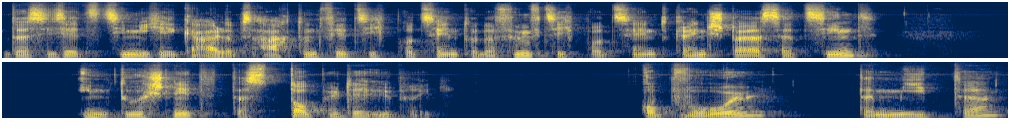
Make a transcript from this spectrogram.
das ist jetzt ziemlich egal, ob es 48 Prozent oder 50 Prozent Grenzsteuersatz sind, im Durchschnitt das Doppelte übrig. Obwohl der Mieter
